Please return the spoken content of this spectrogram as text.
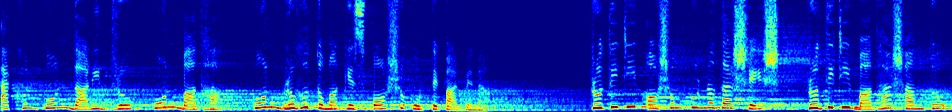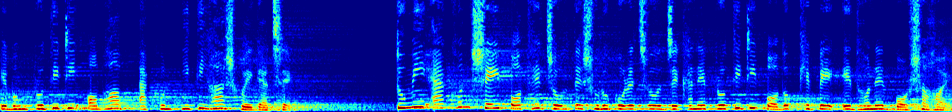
এখন কোন দারিদ্র কোন বাধা, কোন গ্রহ তোমাকে স্পর্শ করতে পারবে না। প্রতিটি অসম্পূর্ণতা শেষ, প্রতিটি বাধা শান্ত এবং প্রতিটি অভাব এখন ইতিহাস হয়ে গেছে। তুমি এখন সেই পথে চলতে শুরু করেছ যেখানে প্রতিটি পদক্ষেপে এ ধনের বর্ষা হয়।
